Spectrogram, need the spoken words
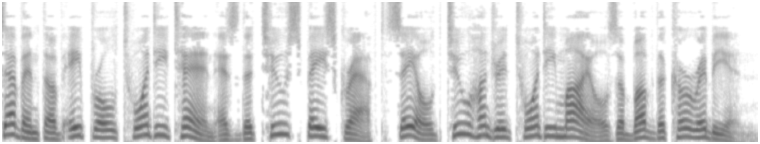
7th of April 2010 as the two spacecraft sailed 220 miles above the Caribbean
